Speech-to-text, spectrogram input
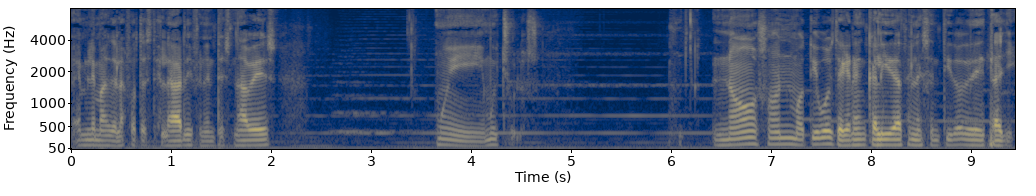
emblemas de la flota estelar, diferentes naves, muy, muy chulos. No son motivos de gran calidad en el sentido de detalle.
